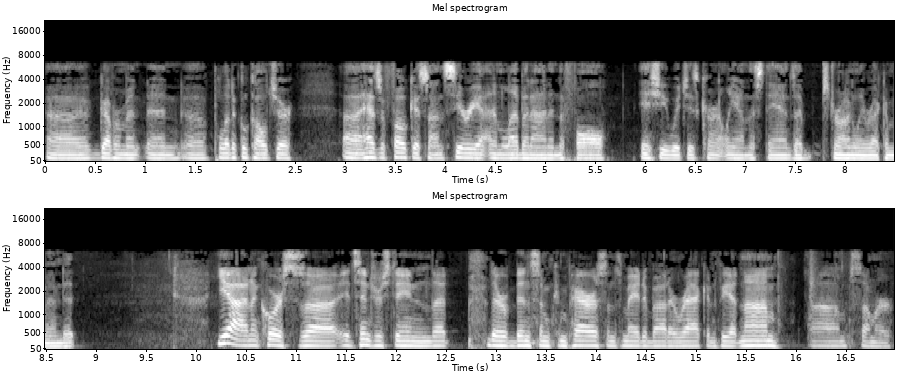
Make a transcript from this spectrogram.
uh, government and political culture, has a focus on Syria and Lebanon in the fall issue, which is currently on the stands. I strongly recommend it. Yeah, and of course, uh, it's interesting that there have been some comparisons made about Iraq and Vietnam. Um, some are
